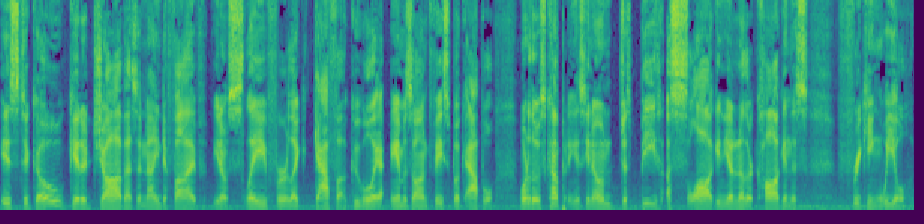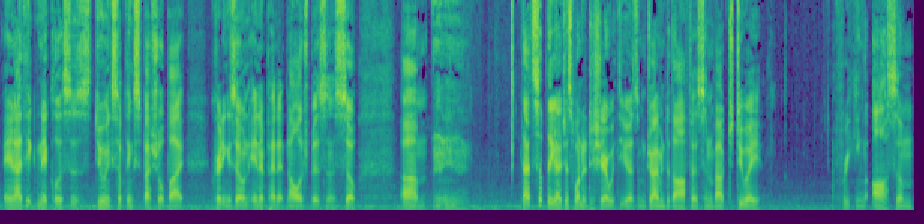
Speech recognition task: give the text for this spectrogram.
is to go get a job as a nine to five, you know, slave for like GAFA, Google, Amazon, Facebook, Apple, one of those companies, you know, and just be a slog and yet another cog in this freaking wheel. And I think Nicholas is doing something special by creating his own independent knowledge business. So, um, that's something I just wanted to share with you as I'm driving to the office and about to do a freaking awesome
